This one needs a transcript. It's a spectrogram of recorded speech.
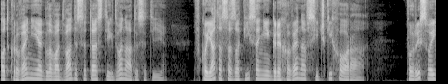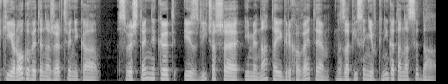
Откровение глава 20 стих 12 в която са записани грехове на всички хора. Порисвайки роговете на жертвеника, свещеникът изличаше имената и греховете, записани в книгата на съда.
